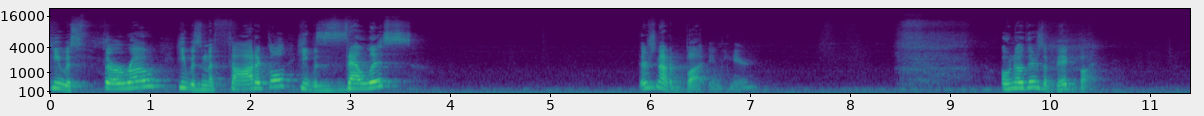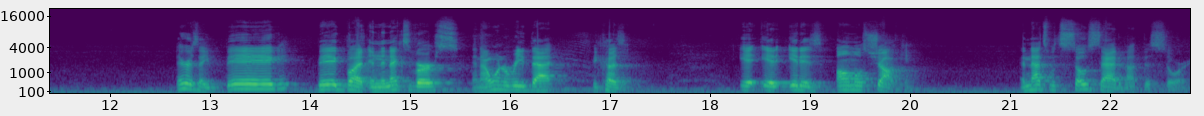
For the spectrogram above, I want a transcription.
he was thorough, he was methodical, he was zealous. There's not a but in here. Oh, no, there's a big but. There is a big, big but in the next verse, and I want to read that because it, it, it is almost shocking. And that's what's so sad about this story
